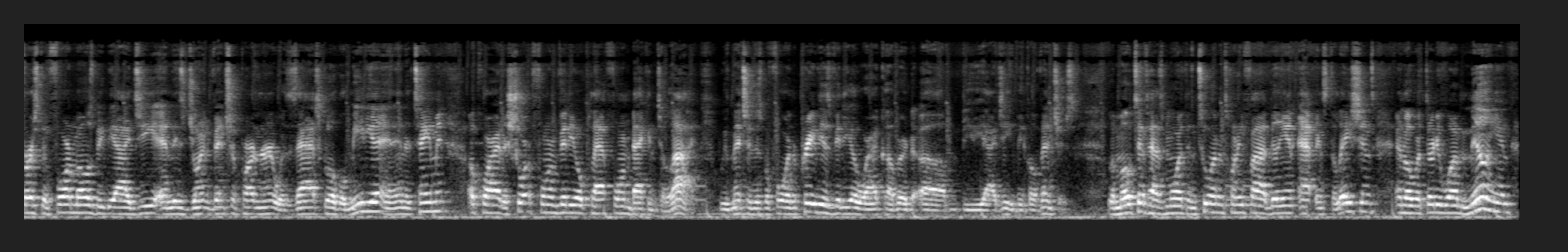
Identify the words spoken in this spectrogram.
First and foremost, BBIG and its joint venture partner with Zash Global Media and Entertainment acquired a short form video platform back in July. We've mentioned this before in a previous video where I covered uh, BBIG, Vinco Ventures. Lomotif has more than 225 billion app installations and over 31 million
